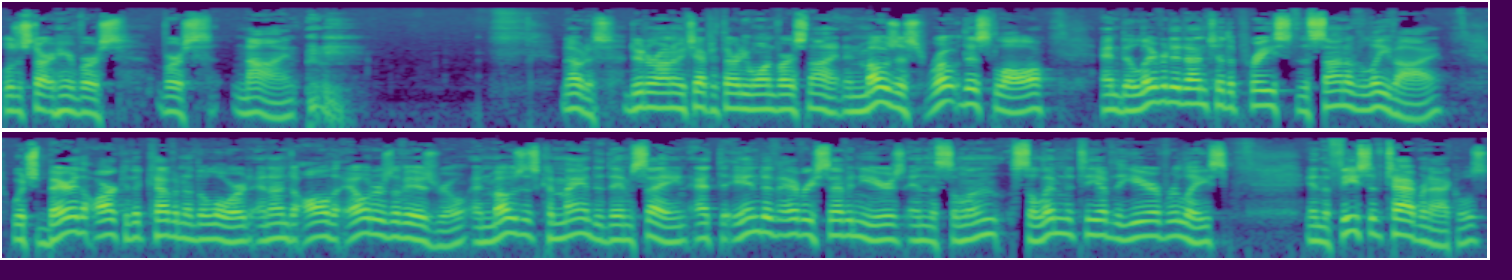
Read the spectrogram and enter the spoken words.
we'll just start here, verse verse 9. Notice Deuteronomy chapter 31, verse 9. And Moses wrote this law and delivered it unto the priest, the son of Levi, which bear the ark of the covenant of the Lord, and unto all the elders of Israel. And Moses commanded them, saying, At the end of every seven years, in the solemnity of the year of release, in the feast of tabernacles,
